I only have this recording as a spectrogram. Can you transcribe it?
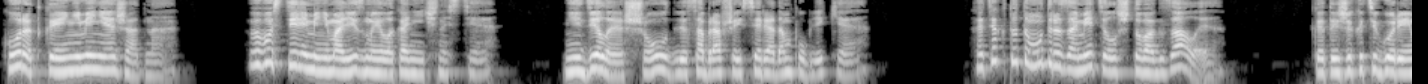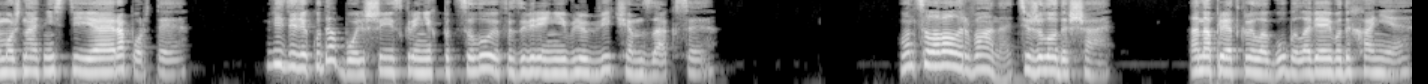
Коротко и не менее жадно. В его стиле минимализма и лаконичности. Не делая шоу для собравшейся рядом публики. Хотя кто-то мудро заметил, что вокзалы... К этой же категории можно отнести и аэропорты. Видели куда больше искренних поцелуев и заверений в любви, чем ЗАГСы. Он целовал рвано, тяжело дыша. Она приоткрыла губы, ловя его дыхание.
